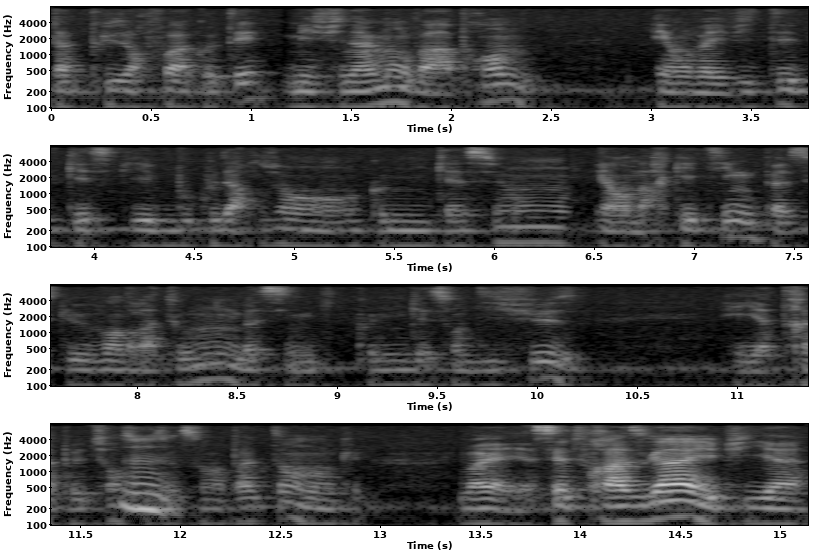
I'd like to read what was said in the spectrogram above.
tape plusieurs fois à côté. Mais finalement, on va apprendre et on va éviter de gaspiller beaucoup d'argent en communication et en marketing parce que vendre à tout le monde, bah, c'est une communication diffuse et il y a très peu de chances que mm. ça soit impactant. Donc voilà, il y a cette phrase-là et puis il y a,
